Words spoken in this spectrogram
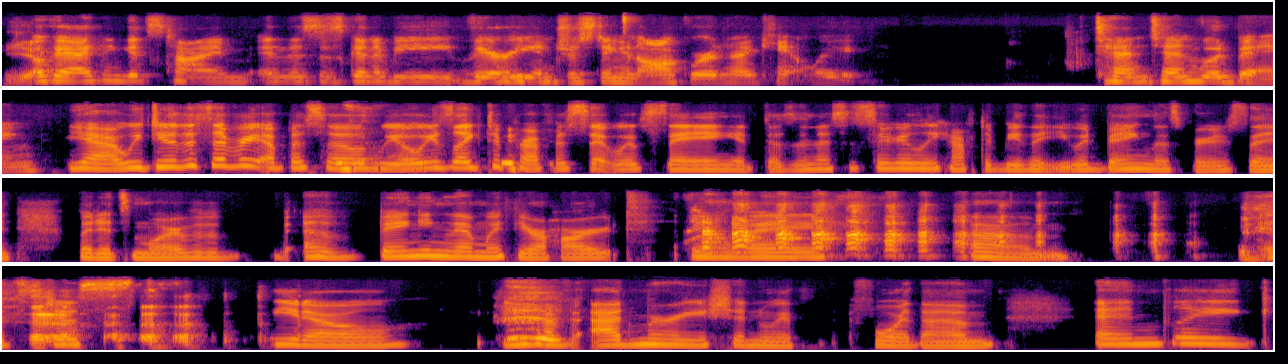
yeah Okay, I think it's time, and this is going to be very interesting and awkward, and I can't wait. 10 10 would bang. yeah. We do this every episode. We always like to preface it with saying it doesn't necessarily have to be that you would bang this person, but it's more of a of banging them with your heart in a way. um, it's just you know you have admiration with for them and like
